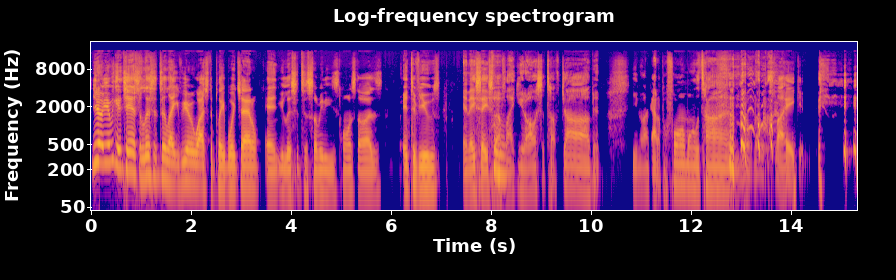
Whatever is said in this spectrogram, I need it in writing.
you know, you ever get a chance to listen to, like, if you ever watch the Playboy channel and you listen to some of these porn stars interviews and they say stuff Mhm. like, you know, it's a tough job and, you know, I got to perform all the time. You don't know what it's like. And like,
